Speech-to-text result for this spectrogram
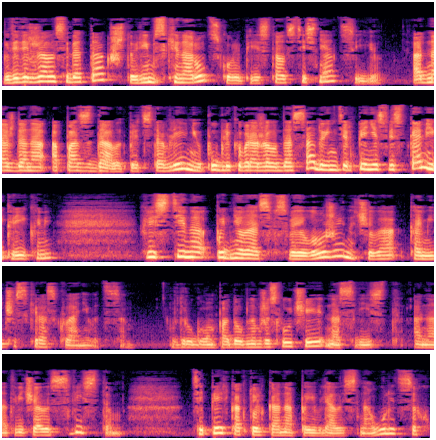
где держала себя так, что римский народ скоро перестал стесняться ее. Однажды она опоздала к представлению, публика выражала досаду и нетерпение свистками и криками — Христина поднялась в своей ложе и начала комически раскланиваться. В другом подобном же случае на свист она отвечала свистом. Теперь, как только она появлялась на улицах,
